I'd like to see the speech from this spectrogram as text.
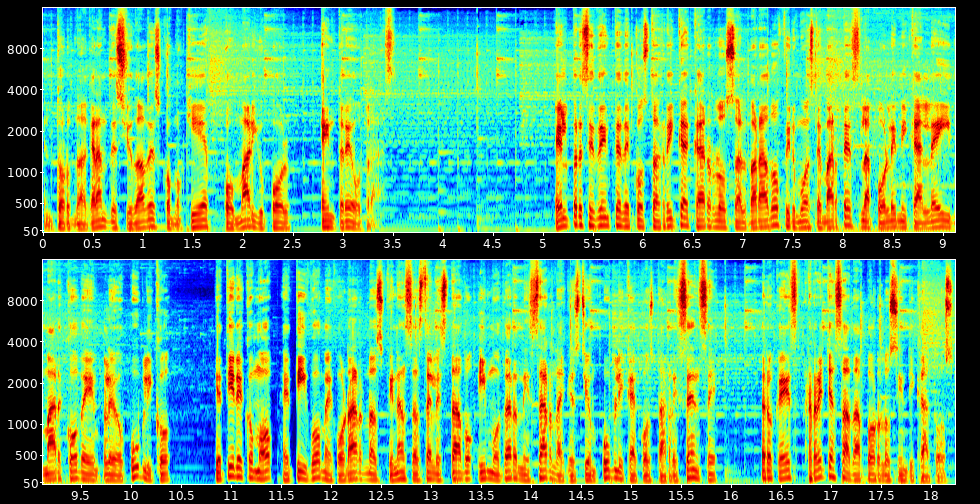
en torno a grandes ciudades como Kiev o Mariupol, entre otras. El presidente de Costa Rica, Carlos Alvarado, firmó este martes la polémica Ley Marco de Empleo Público, que tiene como objetivo mejorar las finanzas del Estado y modernizar la gestión pública costarricense, pero que es rechazada por los sindicatos.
